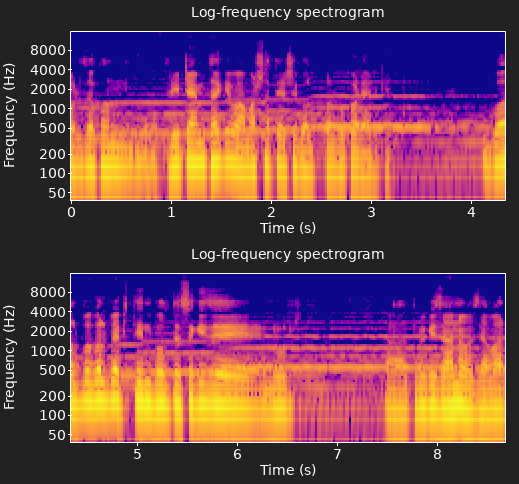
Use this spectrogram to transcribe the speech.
ওর যখন ফ্রি টাইম থাকে, ও আমার সাথে এসে গল্প গল্প করে আর কি। তো গল্প গল্প একদিন বলতেছে কি যে, নূর তুমি কি জানো যে আমার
